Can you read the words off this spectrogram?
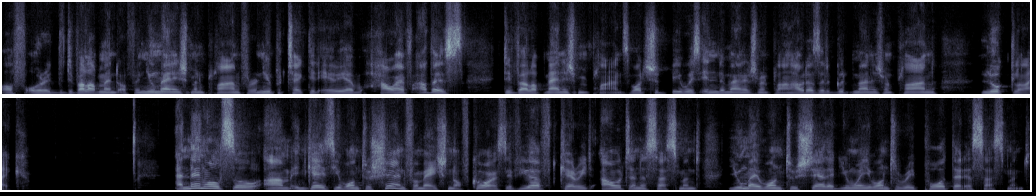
of or the development of a new management plan for a new protected area, how have others developed management plans? What should be within the management plan? How does a good management plan look like? And then also, um, in case you want to share information, of course, if you have carried out an assessment, you may want to share that. You may want to report that assessment.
